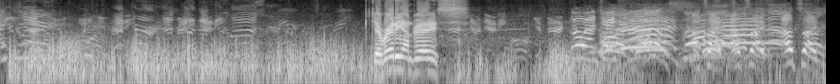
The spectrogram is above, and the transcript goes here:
Get ready, Andres. Go, Andres. Outside, outside, outside.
